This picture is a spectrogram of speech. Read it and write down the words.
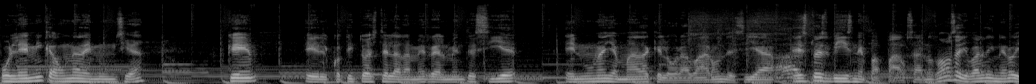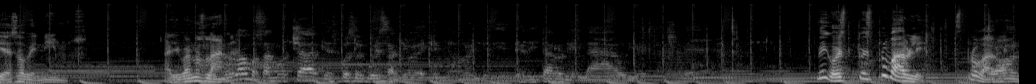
polémica, una denuncia, que el cotito este, la dame, realmente sí, eh, en una llamada que lo grabaron decía, esto es business, papá, o sea, nos vamos a llevar dinero y a eso venimos, a llevarnos Nos lana. vamos a mochar, que después el güey salió de que no, y le editaron el audio y. Digo, es, es probable, es probable.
